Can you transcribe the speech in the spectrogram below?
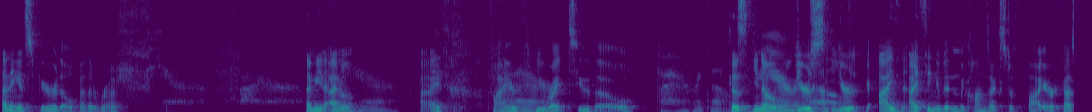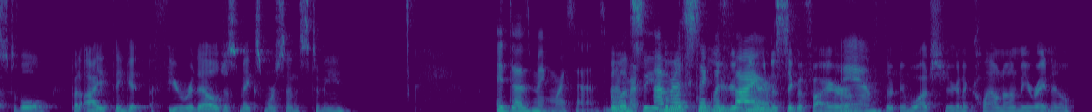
I think it's Fearadel Featherbrush. Fear, fire. I mean, I don't. fear, I fire could be right too, though. Firedel. Because you know, you're s- Fearedel. you're I I think of it in the context of Fire Festival, but I think it Fearadel just makes more sense to me. It does make more sense. But I'm let's see. I'm gonna let's stick with you're, fire. You're gonna stick with fire. I. Watch, you're gonna clown on me right now.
